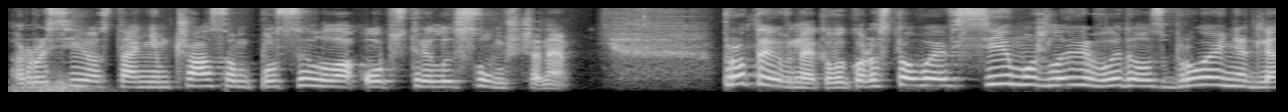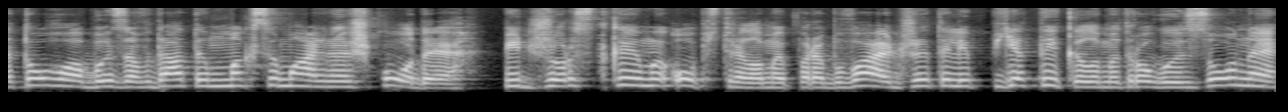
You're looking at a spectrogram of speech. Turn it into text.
Росія останнім часом посилила обстріли Сумщини. Противник використовує всі можливі види озброєння для того, аби завдати максимальної шкоди. Під жорсткими обстрілами перебувають жителі п'ятикілометрової зони.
